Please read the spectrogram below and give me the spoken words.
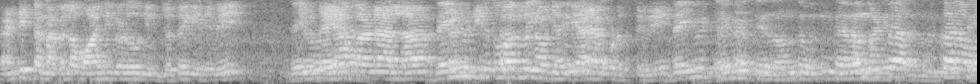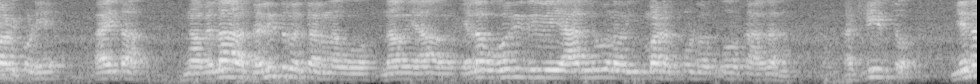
ಖಂಡಿತ ನಾವೆಲ್ಲ ವಾಹಿನಿಗಳು ನಿಮ್ ಜೊತೆಗಿದ್ದೀವಿ. ನೀವು ದಯಾಮರಣ ಅಲ್ಲ ದಯವಿಟ್ಟು ನಾವು ನಿಮ್ಗೆ ನ್ಯಾಯ ಕೊಡಿಸ್ತೀವಿ. ದಯವಿಟ್ಟು. ಮಾಡ್ಕೊಡಿ. ಆಯ್ತಾ? ನಾವೆಲ್ಲ ದಲಿತರು ಸರ್ ನಾವು. ನಾವು ಯಾವ ಎಲ್ಲ ಓದಿದೀವಿ ಯಾರಿಗೂ ನಾವು ಇದು ಮಾಡಕ್ ಹೋಗಕ್ಕಾಗಲ್ಲ. ಅಟ್ಲೀಸ್ಟ್ ಏನೋ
